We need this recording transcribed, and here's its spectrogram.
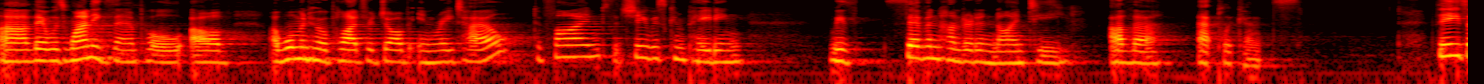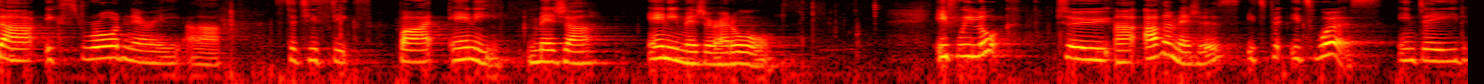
Uh, there was one example of a woman who applied for a job in retail to find that she was competing with 790 other applicants. These are extraordinary uh, statistics by any measure, any measure at all. If we look to uh, other measures, it's, it's worse indeed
